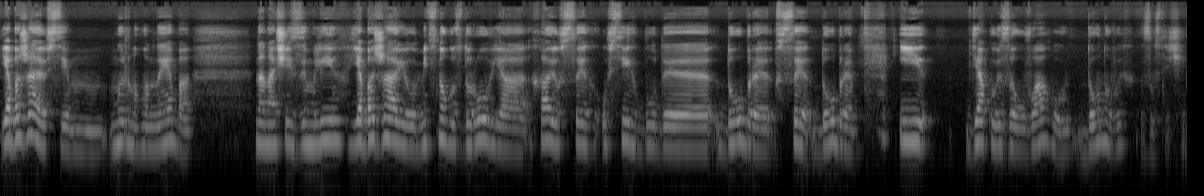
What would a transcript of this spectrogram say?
Я бажаю всім мирного неба на нашій землі. Я бажаю міцного здоров'я. Хай у всіх, у всіх буде добре, все добре. І дякую за увагу. До нових зустрічей.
